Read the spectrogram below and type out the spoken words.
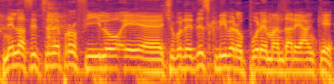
nella sezione profilo e eh, ci potete scrivere oppure mandare anche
